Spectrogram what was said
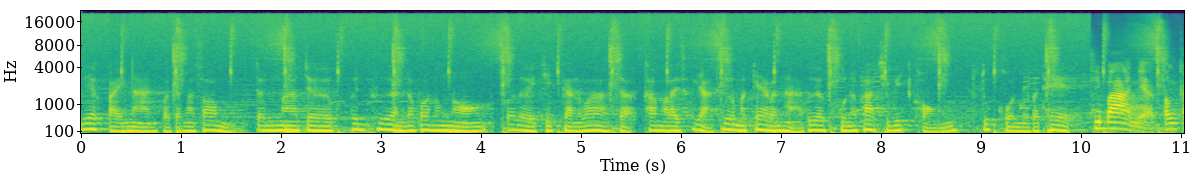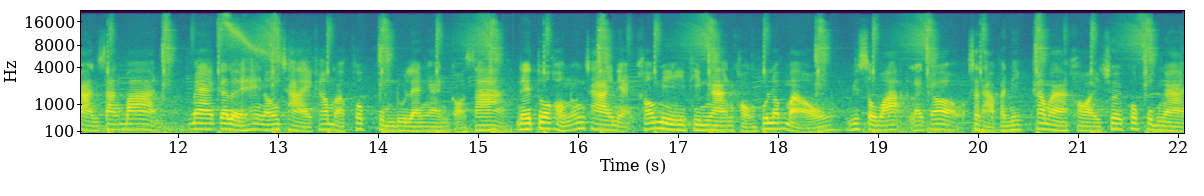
เรียกไปนานกว่าจะมาซ่อม จนมาเจอเพื่อนๆ แล้วก็น้องๆ ก็เลยคิดกันว่าจะทำอะไรสักอย่างเพื่อมาแก้ปัญหาเพื่อคุณภาพชีวิตของ ทุกคนในประเทศ ที่บ้านเนี่ยต้องการสร้างบ้าน แม่ก็เลยให้น้องชายเข้ามาควบคุมดูแลงานก่อสร้าง ในตัวของน้องชายเนี่ยเขามีทีมงานของผู้รับเหมาวิศวะ แล้วก็สถาปนิกเข้ามาคอยช่วยควบคุมงาน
